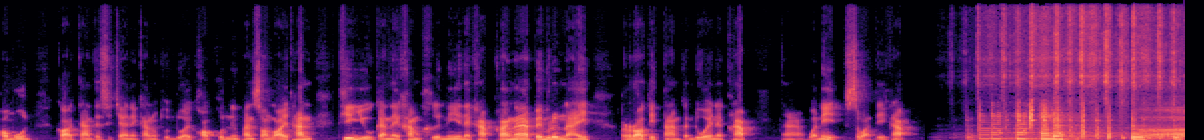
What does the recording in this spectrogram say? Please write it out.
ข้อมูลก่อนการตัดสินใจในการลงทุนด้วยขอบคุณ 1,200 ท่านที่อยู่กันในค่ำคืนนี้นะครับครั้งหน้าเป็นเรื่องไหนรอติดตามกันด้วยนะครับวันนี้สวัสดีครับ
